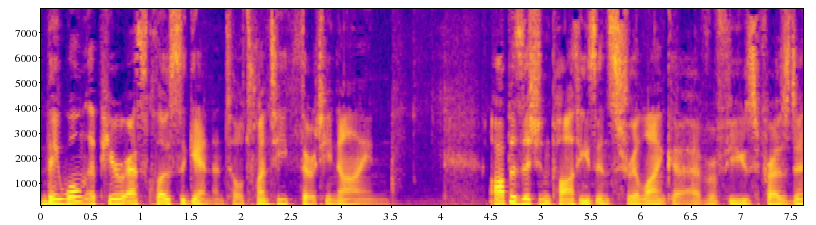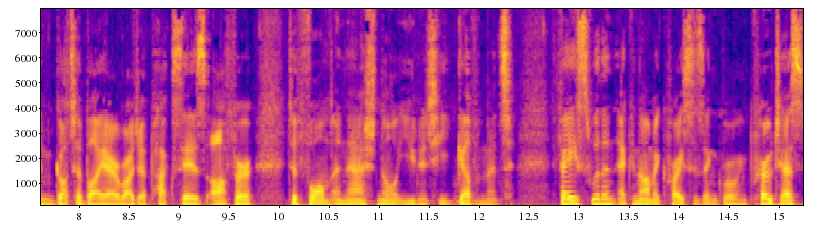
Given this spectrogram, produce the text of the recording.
They won't appear as close again until 2039. Opposition parties in Sri Lanka have refused President Gotabaya Rajapaksa's offer to form a national unity government. Faced with an economic crisis and growing protests,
